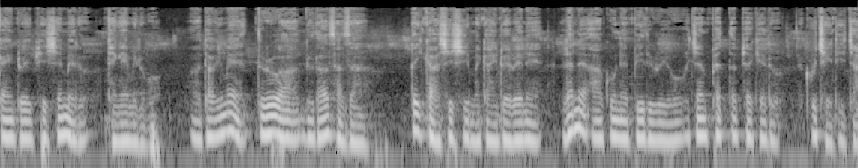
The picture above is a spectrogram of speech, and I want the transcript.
ကင်တွေဖြည့်ရှင်းမယ်လို့ထင်ခဲ့မိလို့ပေါ့ ဒါပေမဲ့သူတို့ကလူသားဆန်ဆန်တိတ်ခါရှိရှိမကင်တွေပဲနဲ့လက်နဲ့အာကိုနဲ့ပြည်သူတွေကိုအကျဉ်းဖက်သက်ဖြတ်ခဲ့လို့အခုချိန်ထိကြာ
